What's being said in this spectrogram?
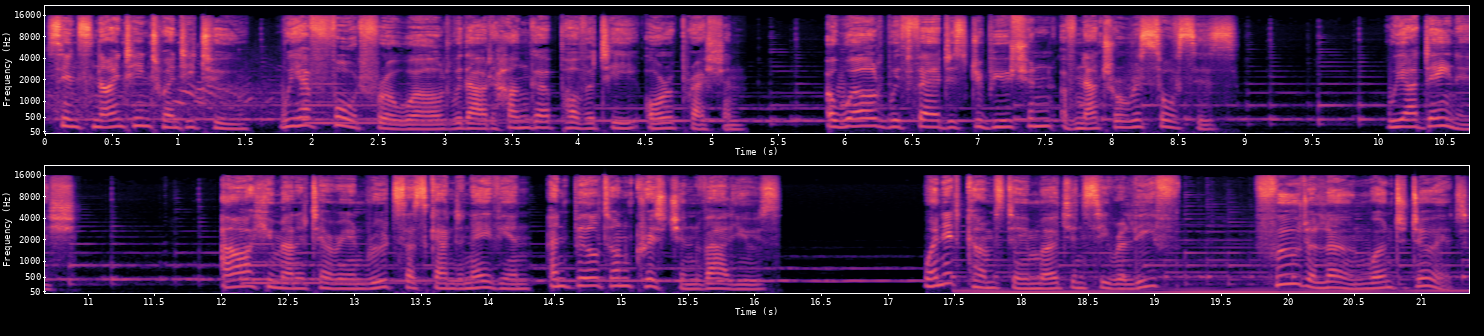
Since 1922, we have fought for a world without hunger, poverty, or oppression. A world with fair distribution of natural resources. We are Danish. Our humanitarian roots are Scandinavian and built on Christian values. When it comes to emergency relief, food alone won't do it.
